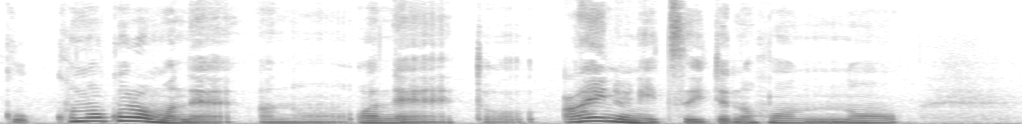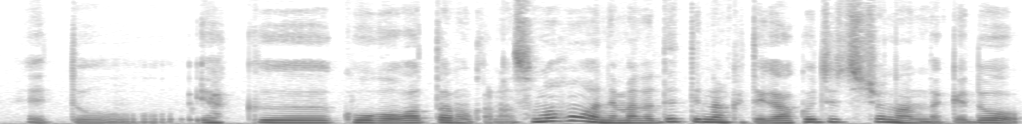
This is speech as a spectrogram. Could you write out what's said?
ここの頃もねあのはね、えっと、アイヌについての本の、えっと、訳校が終わったのかな。その本はねまだ出てなくて学術書なんだけど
